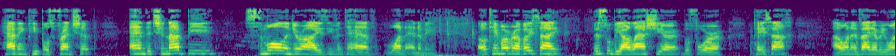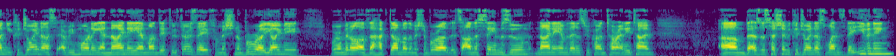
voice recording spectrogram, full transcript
having people's friendship, and it should not be small in your eyes even to have one enemy. Okay, Marva Rabbeisai, this will be our last year before Pesach. I want to invite everyone. You could join us every morning at 9 a.m. Monday through Thursday for Mishnah Brura Yomi. We're in the middle of the Hakdama, the Mishnah Brura. It's on the same Zoom, 9 a.m. Then it's recorded Torah anytime. Um, but Ezra Hashem, you could join us Wednesday evening.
